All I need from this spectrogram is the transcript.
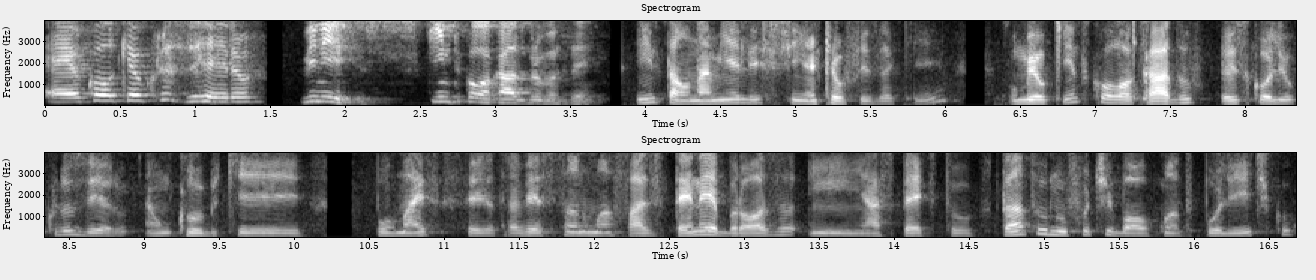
É, eu coloquei o Cruzeiro. Vinícius, quinto colocado para você. Então, na minha listinha que eu fiz aqui, o meu quinto colocado, eu escolhi o Cruzeiro. É um clube que por mais que esteja atravessando uma fase tenebrosa em aspecto tanto no futebol quanto político,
